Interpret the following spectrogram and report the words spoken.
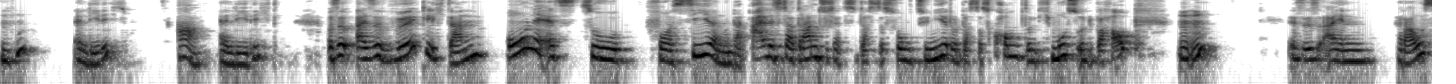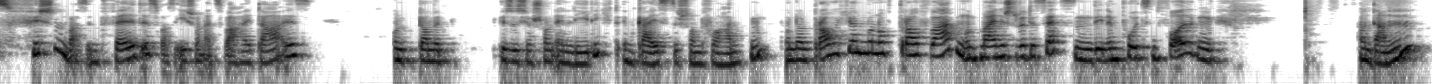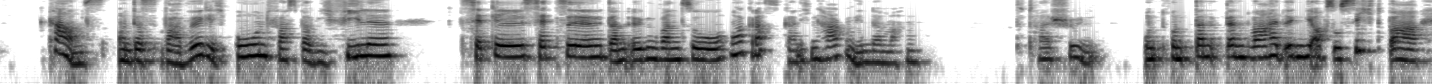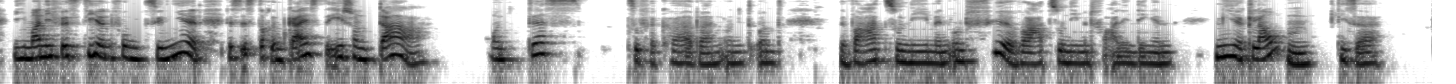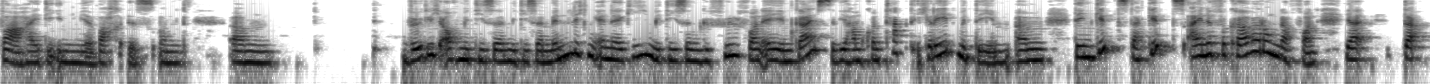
Mhm. Erledigt. Ah, erledigt. Also, also wirklich dann ohne es zu forcieren und dann alles da dran zu setzen, dass das funktioniert und dass das kommt und ich muss und überhaupt. Es ist ein Rausfischen, was im Feld ist, was eh schon als Wahrheit da ist. Und damit ist es ja schon erledigt, im Geiste schon vorhanden. Und dann brauche ich ja nur noch drauf warten und meine Schritte setzen, den Impulsen folgen. Und dann kam's. Und das war wirklich unfassbar, wie viele Zettel, Sätze dann irgendwann so, oh krass, kann ich einen Haken hintermachen. Total schön. Und, und dann, dann war halt irgendwie auch so sichtbar, wie Manifestieren funktioniert. Das ist doch im Geiste eh schon da. Und das zu verkörpern und, und wahrzunehmen und für wahrzunehmen vor allen Dingen. Mir glauben dieser Wahrheit, die in mir wach ist und ähm, wirklich auch mit dieser, mit dieser männlichen Energie, mit diesem Gefühl von, ey, im Geiste, wir haben Kontakt, ich rede mit dem, ähm, den gibt's, da gibt's eine Verkörperung davon. Ja, da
